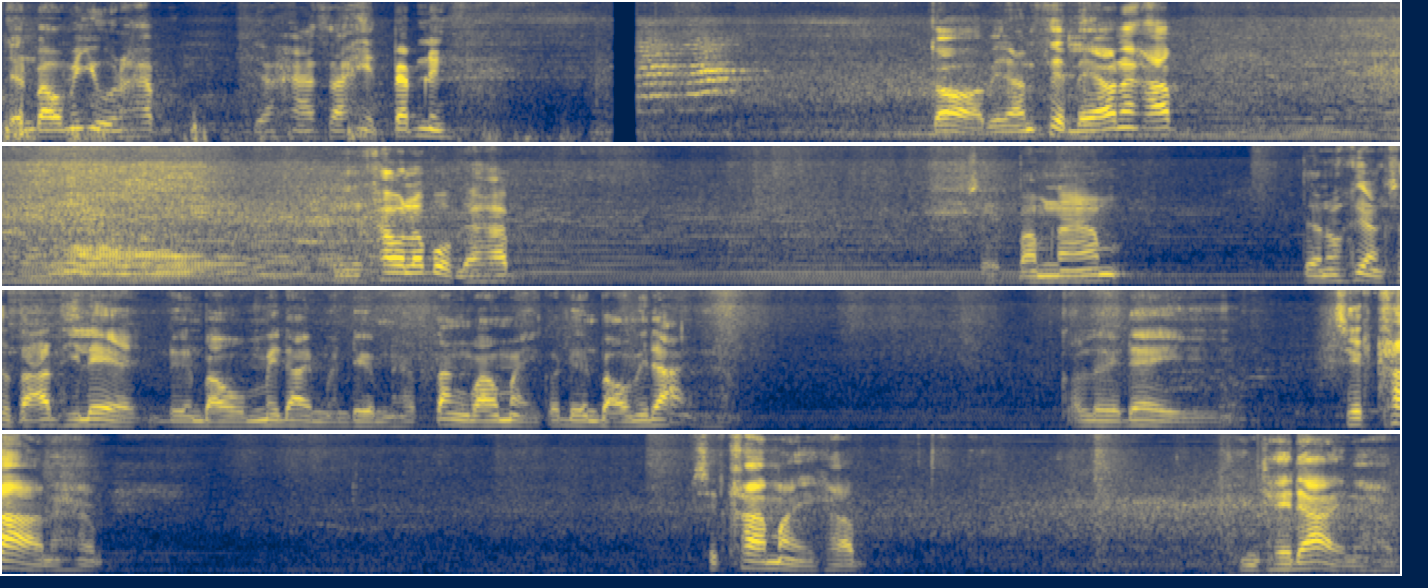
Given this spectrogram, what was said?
เดินเบาไม่อยู่นะครับ เดี๋ยวหาสาเหตุแป๊บหนึ่ง ก็เป็นอันเสร็จแล้วนะครับนี่เข้าระบบแล้วครับ ใส่ปั๊มน้ำแต่น้องเครื่องสตาร์ททีแรกเดินเบาไม่ได้เหมือนเดิมนะครับ ตั้งเบาใหม่ก็เดินเบาไม่ได้นะครับ ก็เลยได้เซตค่านะครับ เซตค่าใหม่ครับ ถึงใช้ได้นะครับ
